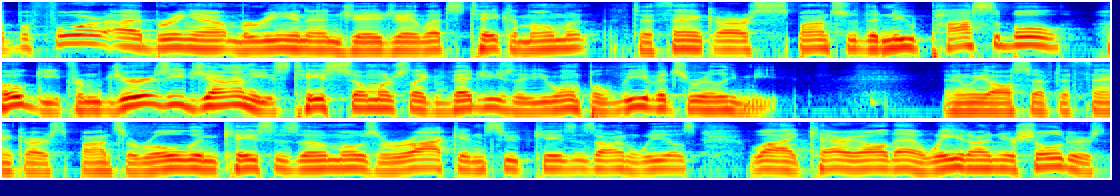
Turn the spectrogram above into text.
But before I bring out Maureen and JJ, let's take a moment to thank our sponsor, the new Possible Hoagie from Jersey Johnny's. Tastes so much like veggies that you won't believe it's really meat. And we also have to thank our sponsor, Rollin Cases Omos, rocking suitcases on wheels. Why carry all that weight on your shoulders?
